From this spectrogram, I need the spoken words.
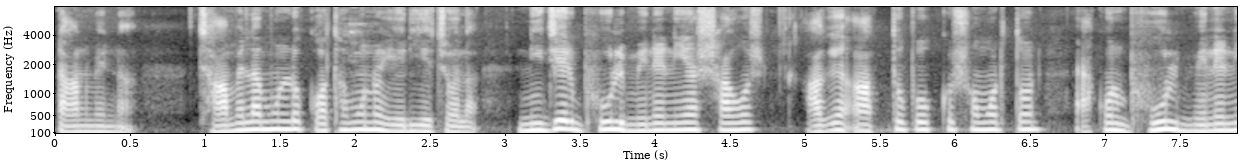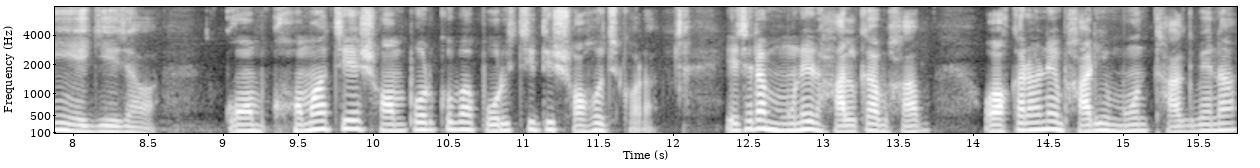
টানবে না। ঝামেলামূলক কথা মনে এড়িয়ে চলা, নিজের ভুল মেনে নেওয়ার সাহস, আগে আত্মপক্ষ সমর্থন, এখন ভুল মেনে নিয়ে এগিয়ে যাওয়া, কম ক্ষমা চেয়ে সম্পর্ক বা পরিস্থিতি সহজ করা। এছাড়া মনের হালকা ভাব অকারণে ভারী মন থাকবে না,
